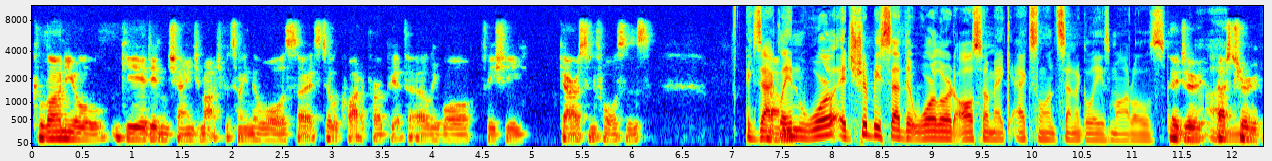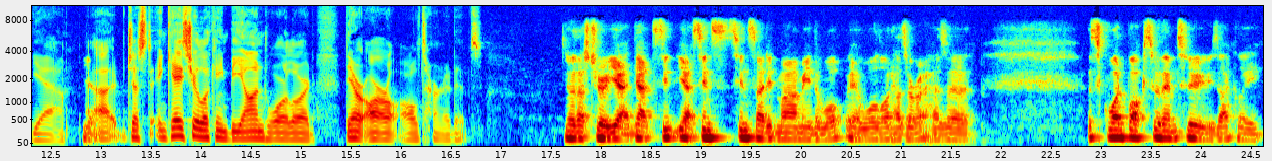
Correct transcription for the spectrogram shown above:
colonial gear didn't change much between the wars, so it's still quite appropriate for early war Vichy garrison forces. Exactly, um, and war. It should be said that Warlord also make excellent Senegalese models. They do. That's um, true. Yeah. yeah. Uh, just in case you're looking beyond Warlord, there are alternatives. No, that's true. Yeah, that's yeah. Since since I did Miami, the War, yeah, Warlord has a has a a squad box for them too. Exactly.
